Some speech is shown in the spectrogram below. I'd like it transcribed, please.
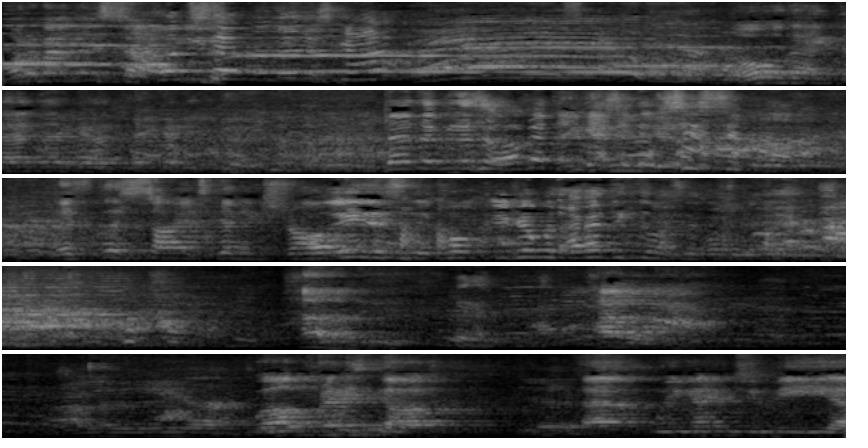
What about this こ side? っち大丈夫ですか Oh, they, they, they, they, 大体皆さん分かってきましたね、システムが。 This, this side's getting あ stronger. いいですね、こう今まで上がってきてますね、こっちもね。 Hallelujah. Hallelujah. Well, praise God. Uh, we're going to be. Uh,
